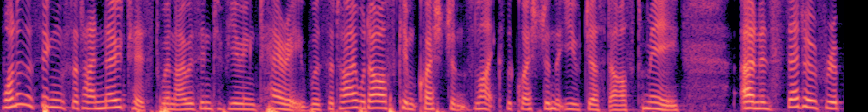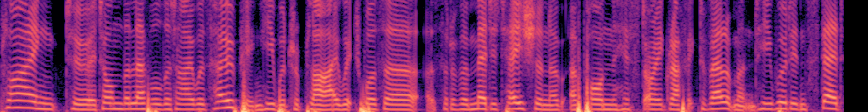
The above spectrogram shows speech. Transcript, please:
One of the things that I noticed when I was interviewing Terry was that I would ask him questions like the question that you've just asked me. And instead of replying to it on the level that I was hoping he would reply, which was a, a sort of a meditation upon historiographic development, he would instead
